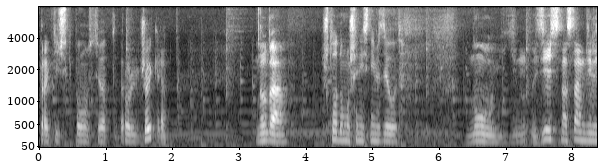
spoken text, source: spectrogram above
практически полностью от роли Джокера. Ну да. Что думаешь, они с ним сделают? Ну, здесь на самом деле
